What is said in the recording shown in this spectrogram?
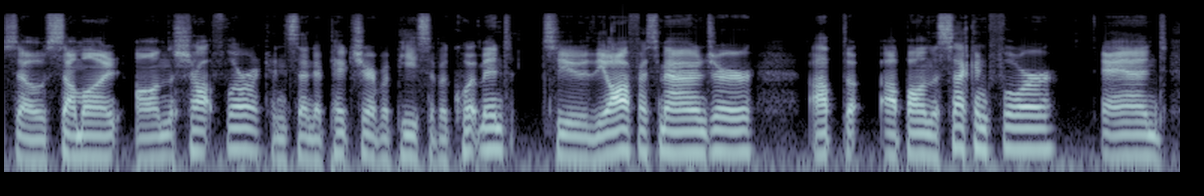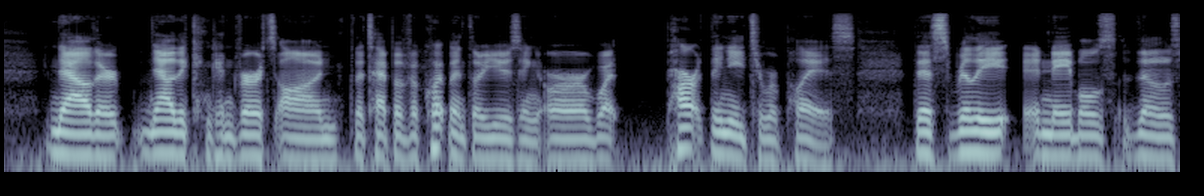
So someone on the shop floor can send a picture of a piece of equipment to the office manager up the, up on the second floor, and now they're now they can converse on the type of equipment they're using or what part they need to replace. This really enables those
